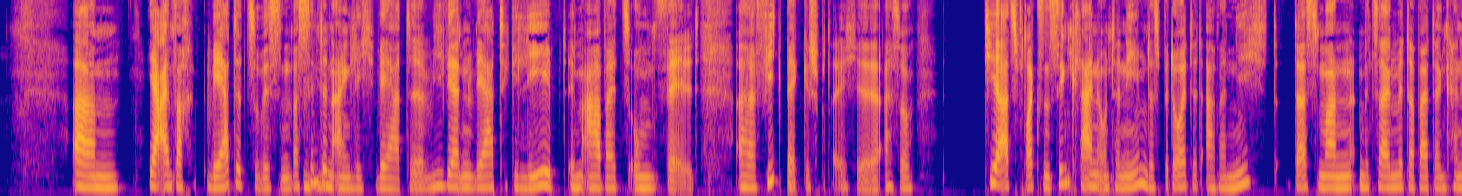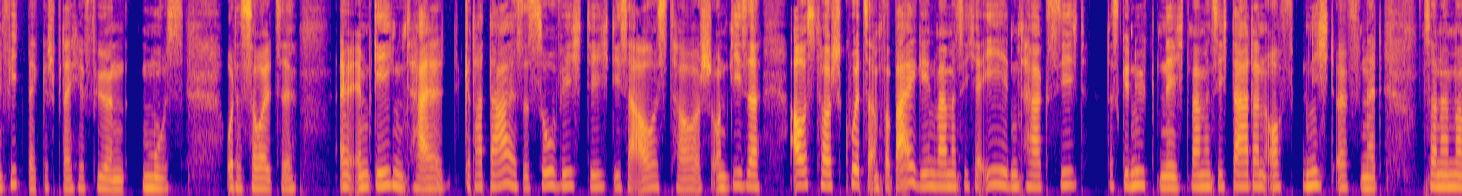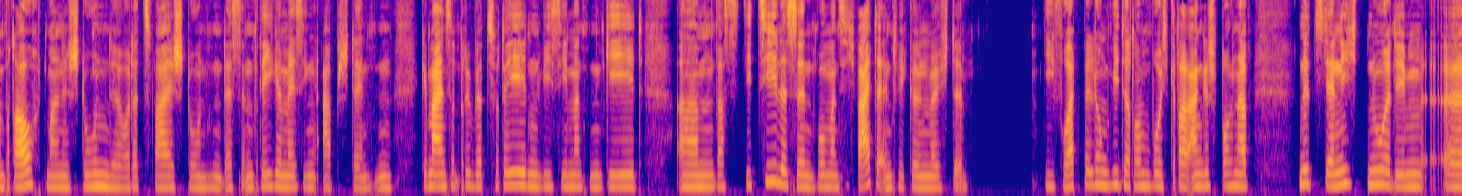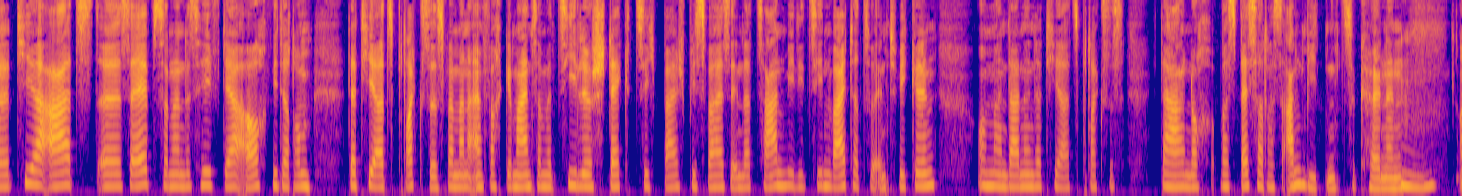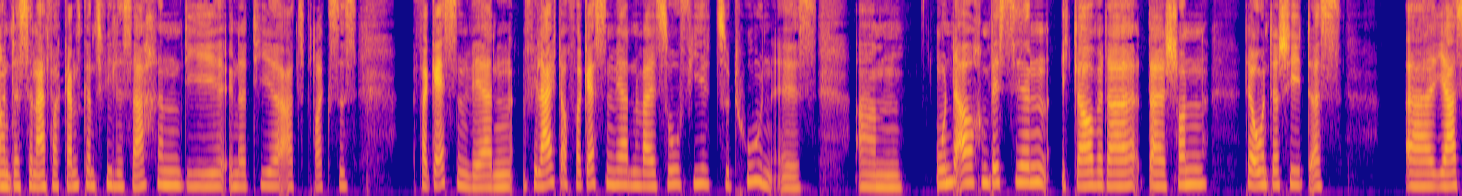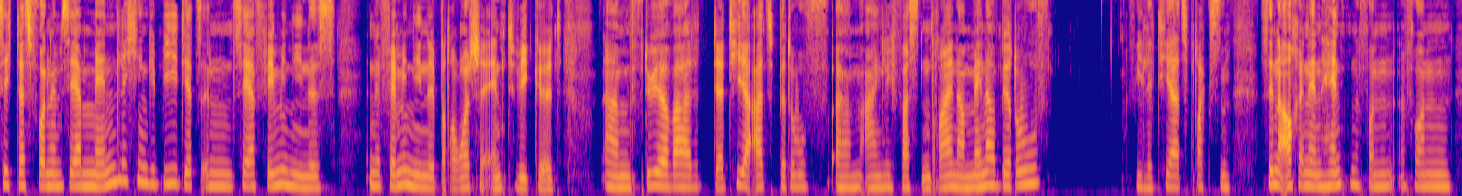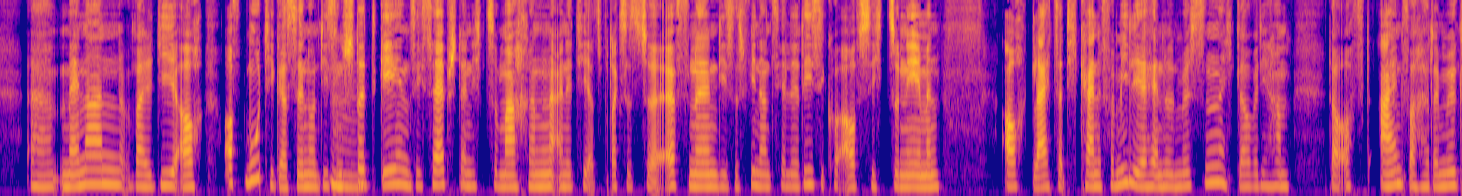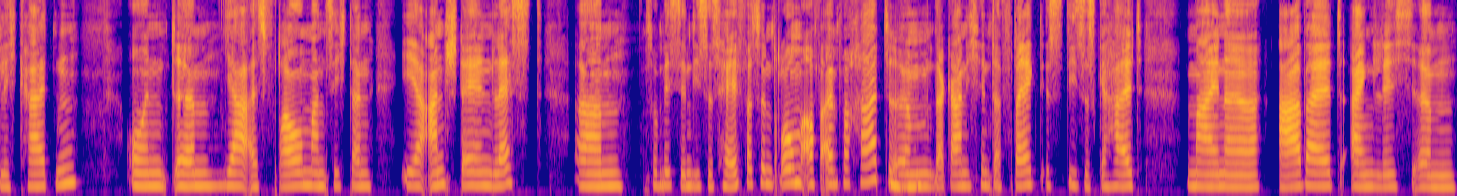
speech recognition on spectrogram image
Ähm, ja, einfach Werte zu wissen. Was sind mhm. denn eigentlich Werte? Wie werden Werte gelebt im Arbeitsumfeld? Äh, Feedbackgespräche, also Tierarztpraxen sind kleine Unternehmen. Das bedeutet aber nicht, dass man mit seinen Mitarbeitern keine Feedbackgespräche führen muss oder sollte. Äh, Im Gegenteil, gerade da ist es so wichtig, dieser Austausch und dieser Austausch kurz am Vorbeigehen, weil man sich ja eh jeden Tag sieht, das genügt nicht, weil man sich da dann oft nicht öffnet, sondern man braucht mal eine Stunde oder zwei Stunden, das in regelmäßigen Abständen, gemeinsam darüber zu reden, wie es jemandem geht, ähm, was die Ziele sind, wo man sich weiterentwickeln möchte die Fortbildung wiederum, wo ich gerade angesprochen habe, nützt ja nicht nur dem äh, Tierarzt äh, selbst, sondern es hilft ja auch wiederum der Tierarztpraxis, wenn man einfach gemeinsame Ziele steckt, sich beispielsweise in der Zahnmedizin weiterzuentwickeln und man dann in der Tierarztpraxis da noch was Besseres anbieten zu können. Mhm. Und das sind einfach ganz, ganz viele Sachen, die in der Tierarztpraxis vergessen werden, vielleicht auch vergessen werden, weil so viel zu tun ist. Ähm, und auch ein bisschen, ich glaube, da, da ist schon der Unterschied, dass äh, ja sich das von einem sehr männlichen Gebiet jetzt in ein sehr feminines, in eine feminine Branche entwickelt. Ähm, früher war der Tierarztberuf ähm, eigentlich fast ein reiner Männerberuf. Viele Tierarztpraxen sind auch in den Händen von, von äh, Männern, weil die auch oft mutiger sind und diesen mhm. Schritt gehen, sich selbstständig zu machen, eine Tierarztpraxis zu eröffnen, dieses finanzielle Risiko auf sich zu nehmen auch gleichzeitig keine Familie handeln müssen. Ich glaube, die haben da oft einfachere Möglichkeiten. Und ähm, ja, als Frau man sich dann eher anstellen lässt, ähm, so ein bisschen dieses Helfersyndrom auf einfach hat, mhm. ähm, da gar nicht hinterfragt, ist dieses Gehalt meiner Arbeit eigentlich ähm,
